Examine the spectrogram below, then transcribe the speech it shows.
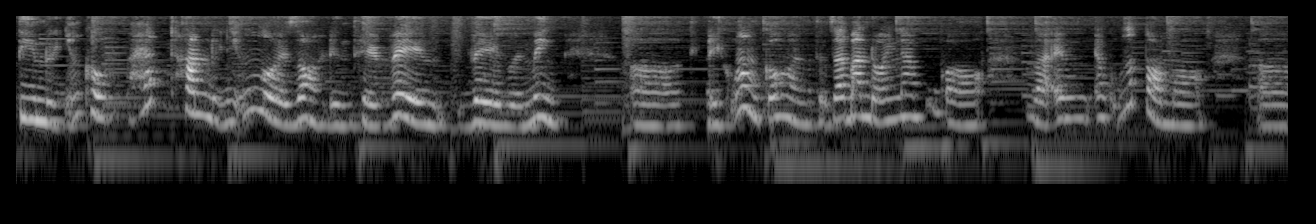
tìm được những co headhunt được những người giỏi đến thế về về với mình? Ờ, đấy cũng là một câu hỏi mà thực ra ban đầu anh Nam cũng có và em em cũng rất tò mò Ờ,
